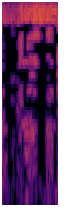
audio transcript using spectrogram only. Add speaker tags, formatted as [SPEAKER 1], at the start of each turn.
[SPEAKER 1] Thank you.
